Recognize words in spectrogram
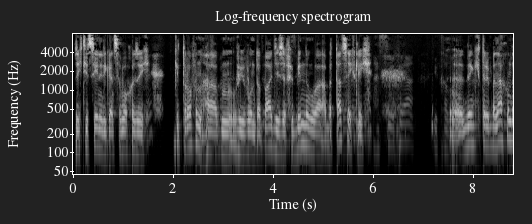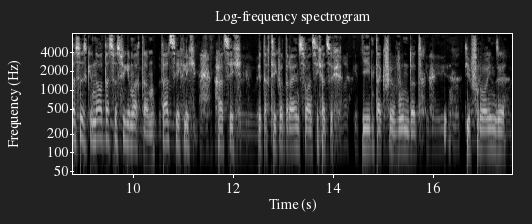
sich die Szene die ganze Woche sich getroffen haben, wie wunderbar diese Verbindung war. Aber tatsächlich äh, denke ich darüber nach und das ist genau das, was wir gemacht haben. Tatsächlich hat sich Petachtikwa 23 hat sich jeden Tag verwundert. Die Freunde,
